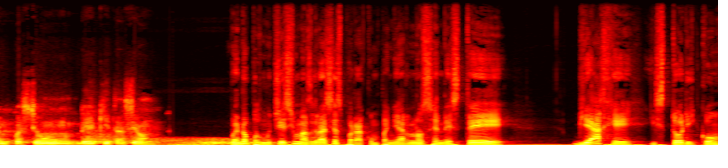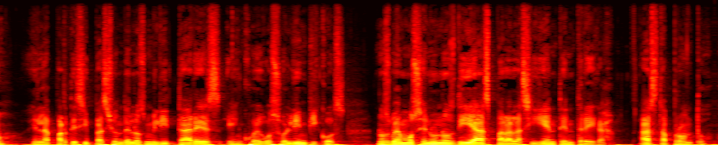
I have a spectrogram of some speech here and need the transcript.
en cuestión de equitación. Bueno, pues muchísimas gracias por acompañarnos en este viaje histórico en la participación de los militares en Juegos Olímpicos. Nos vemos en unos días para la siguiente entrega. Hasta pronto.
